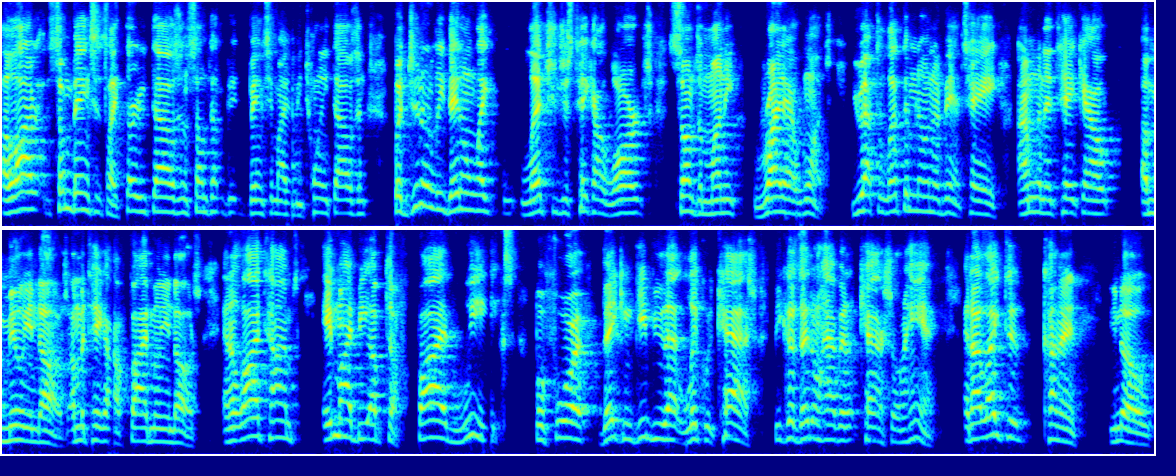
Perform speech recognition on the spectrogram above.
A lot, of, some banks it's like thirty thousand. Some banks it might be twenty thousand. But generally, they don't like let you just take out large sums of money right at once. You have to let them know in advance. Hey, I'm going to take out a million dollars. I'm going to take out five million dollars. And a lot of times, it might be up to five weeks before they can give you that liquid cash because they don't have cash on hand. And I like to kind of, you know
